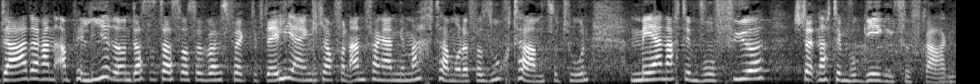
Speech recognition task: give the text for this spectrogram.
da daran appelliere, und das ist das, was wir bei Perspective Daily eigentlich auch von Anfang an gemacht haben oder versucht haben zu tun, mehr nach dem Wofür statt nach dem Wogegen zu fragen.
